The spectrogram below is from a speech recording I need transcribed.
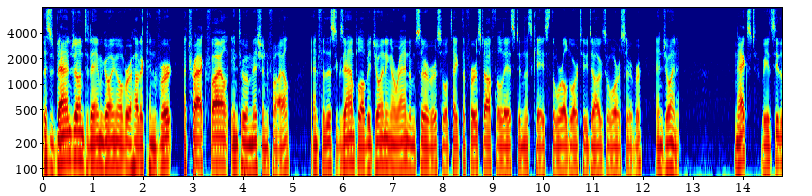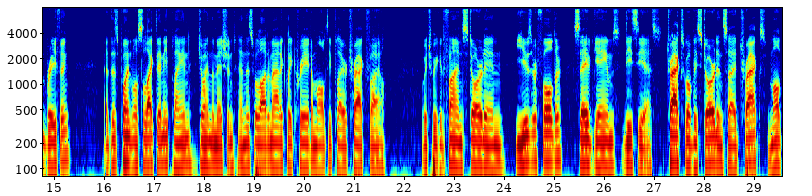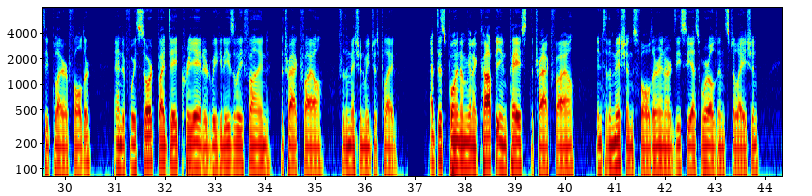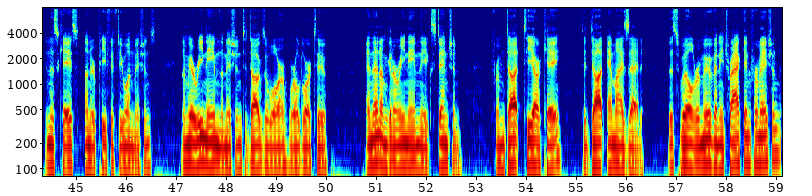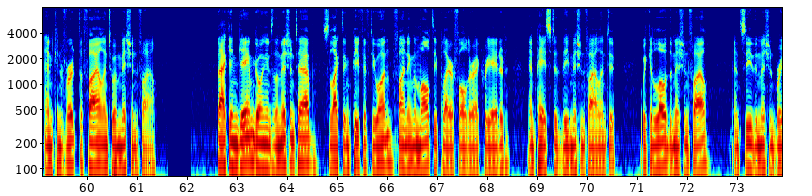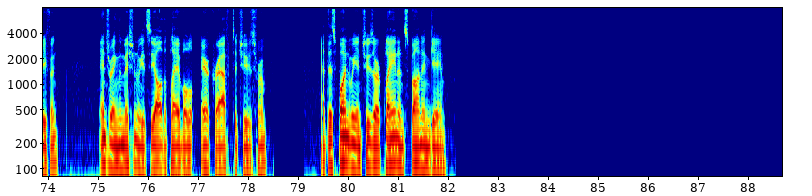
This is Banjo and today I'm going over how to convert a track file into a mission file. And for this example I'll be joining a random server so we'll take the first off the list, in this case the World War II Dogs of War server, and join it. Next, we can see the briefing. At this point we'll select any plane, join the mission, and this will automatically create a multiplayer track file, which we could find stored in user folder Saved Games DCS. Tracks will be stored inside Tracks Multiplayer folder, and if we sort by date created, we could easily find the track file for the mission we just played. At this point, I'm going to copy and paste the track file into the missions folder in our DCS World installation, in this case under P51 missions. And I'm going to rename the mission to Dogs of War World War II, and then I'm going to rename the extension from .trk to .miz. This will remove any track information and convert the file into a mission file. Back in game, going into the mission tab, selecting P51, finding the multiplayer folder I created and pasted the mission file into. We could load the mission file and see the mission briefing. Entering the mission, we could see all the playable aircraft to choose from. At this point, we can choose our plane and spawn in game.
